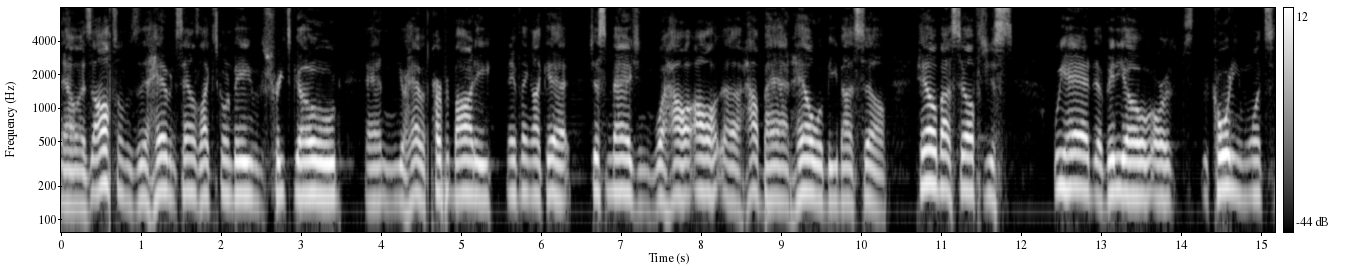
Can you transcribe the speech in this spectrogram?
Now, as awesome as the heaven sounds like it's going to be, streets gold, and you'll have a perfect body and everything like that, just imagine what, how all, uh, how bad hell would be by itself. Hell by itself is just. We had a video or recording once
